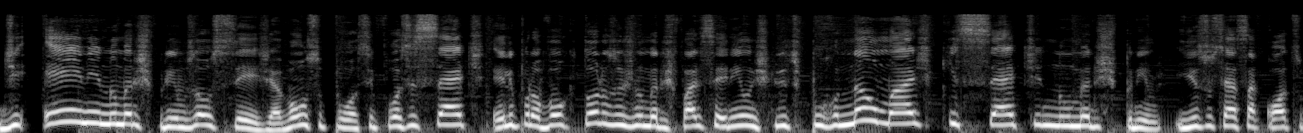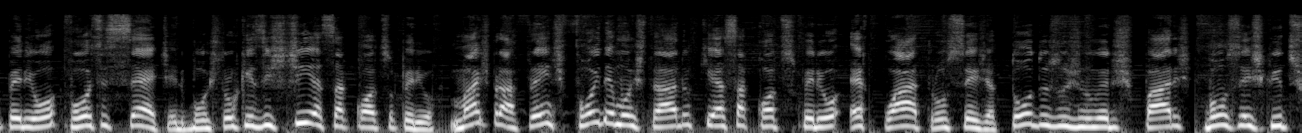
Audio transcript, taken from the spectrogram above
de n números primos, ou seja, vamos supor, se fosse 7, ele provou que todos os números pares seriam escritos por não mais que 7 números primos. E isso se essa cota superior fosse 7. Ele mostrou que existia essa cota superior. Mais para frente foi demonstrado que essa cota superior é 4, ou seja, todos os números pares vão ser escritos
